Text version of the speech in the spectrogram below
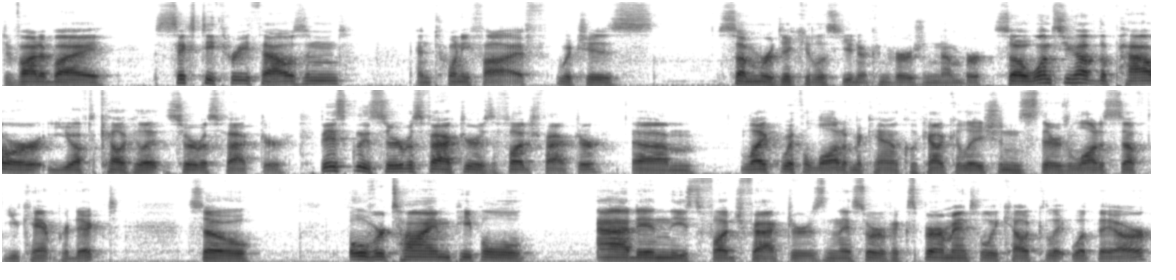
divided by 63,000 and 25, which is some ridiculous unit conversion number. So once you have the power, you have to calculate the service factor. Basically, service factor is a fudge factor. Um, like with a lot of mechanical calculations, there's a lot of stuff that you can't predict. So over time, people add in these fudge factors and they sort of experimentally calculate what they are.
